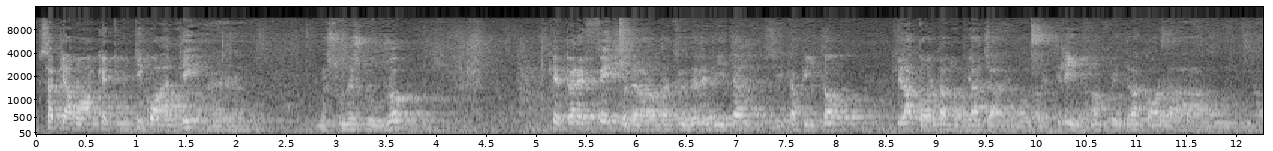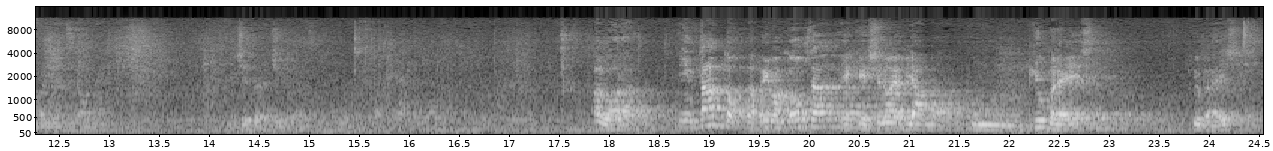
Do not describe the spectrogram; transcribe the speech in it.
Sappiamo anche tutti quanti, eh, nessuno escluso, che per effetto della rotazione delle dita si è capito che la corda non viaggia in modo rettilineo, no? quindi la corda ha una variazione, eccetera, eccetera. Allora, intanto la prima cosa è che se noi abbiamo un più brace, più brace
